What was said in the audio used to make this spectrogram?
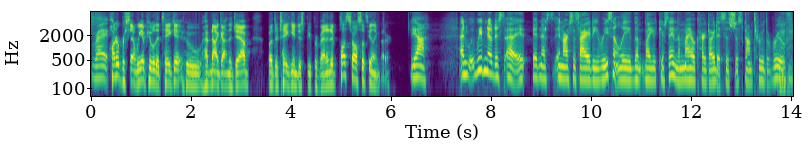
Right. hundred percent, we have people that take it who have not gotten the jab, but they're taking it just be preventative. Plus, they're also feeling better. Yeah. And we've noticed uh, in us, in our society recently, the, like you're saying, the myocarditis has just gone through the roof.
